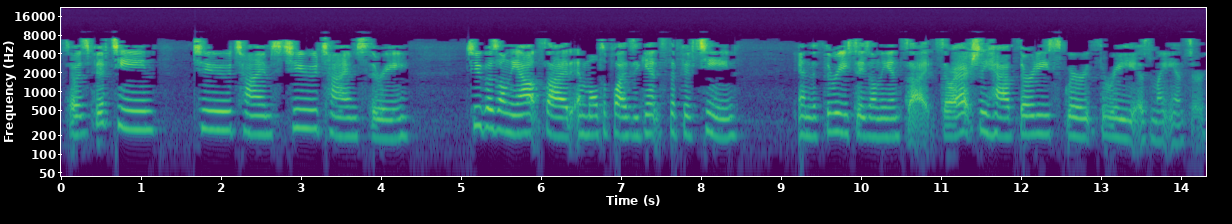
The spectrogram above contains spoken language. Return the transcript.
So it's 15, 2 times 2 times 3. 2 goes on the outside and multiplies against the 15, and the 3 stays on the inside. So I actually have 30 square root 3 as my answer.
